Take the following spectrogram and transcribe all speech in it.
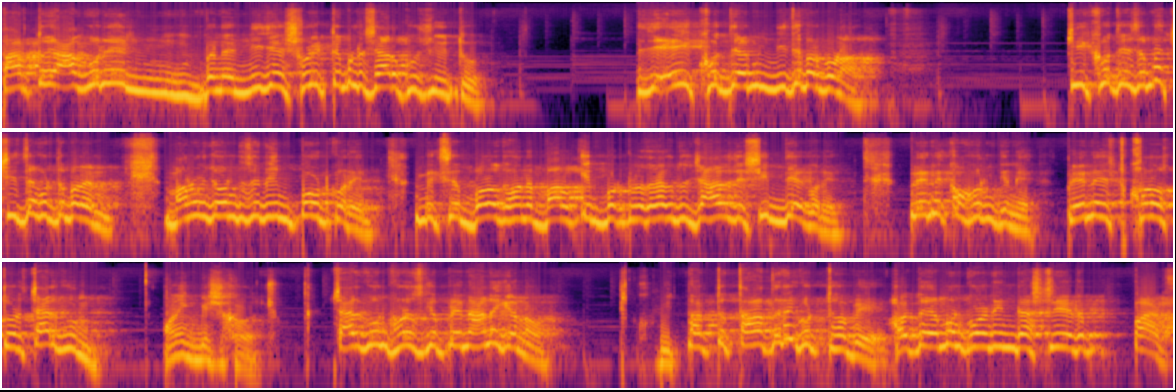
তার তো আগুনে মানে নিজের শরীরটা বলে সে আরও খুশি হইতো। যে এই ক্ষতি আমি নিতে পারব না। কি ক্ষতি হয়েছে আপনারা চিন্তা করতে পারেন। মানুষ যখন কিছু ইম্পোর্ট করে মিক্সে বড় ধরনের বাল্ক ইম্পোর্ট করে তারা কিন্তু জাহাজে শিপ দিয়ে করে। প্লেনে কখন কিনে? প্লেনে খরচ তোর চার গুণ। অনেক বেশি খরচ। চার গুণ খরচকে প্লেনে আনে কেন? তার তো তাড়াতাড়ি করতে হবে। হয়তো এমন কোন ইন্ডাস্ট্রি পার্টস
